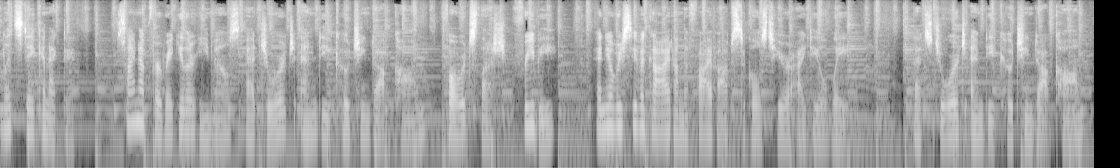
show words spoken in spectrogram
Let's stay connected. Sign up for regular emails at georgemdcoaching.com forward slash freebie, and you'll receive a guide on the five obstacles to your ideal weight. That's georgemdcoaching.com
